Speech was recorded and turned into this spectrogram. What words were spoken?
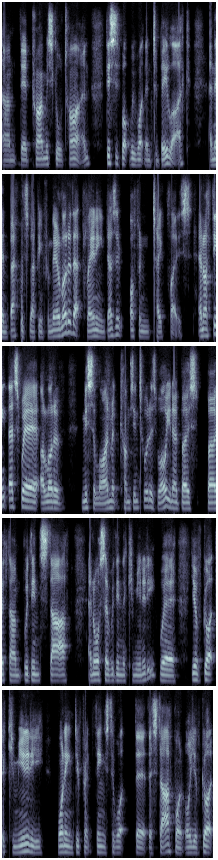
um, their primary school time. This is what we want them to be like, and then backwards mapping from there. A lot of that planning doesn't often take place, and I think that's where a lot of misalignment comes into it as well. You know, both both um, within staff and also within the community, where you've got the community wanting different things to what the, the staff want, or you've got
